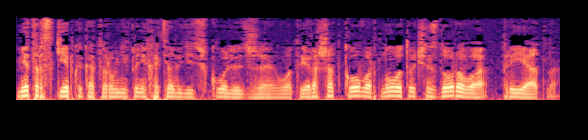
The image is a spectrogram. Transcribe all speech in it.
метр с кепкой, которого никто не хотел видеть в колледже. Вот, и Рашат Ковард, ну, вот очень здорово, приятно.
